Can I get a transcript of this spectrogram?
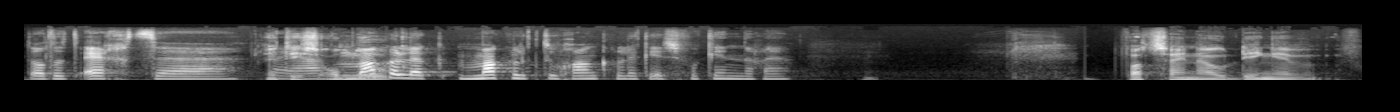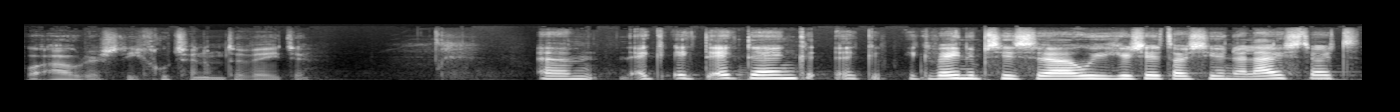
Dat het echt het nou ja, makkelijk, makkelijk toegankelijk is voor kinderen. Wat zijn nou dingen voor ouders die goed zijn om te weten? Um, ik, ik, ik, denk, ik, ik weet niet precies uh, hoe je hier zit als je hier naar luistert.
